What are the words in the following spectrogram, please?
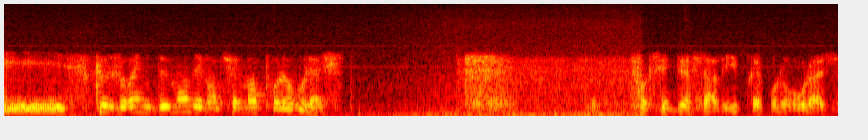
Est-ce que j'aurai une demande éventuellement pour le roulage? Fox India Charlie, prêt pour le roulage.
